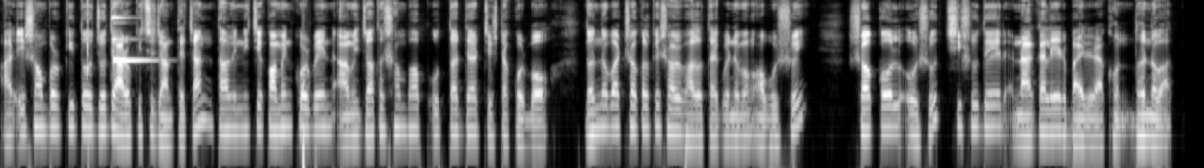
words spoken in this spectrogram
আর এ সম্পর্কিত যদি আরও কিছু জানতে চান, তাহলে নিচে কমেন্ট করবেন, আমি যথাসম্ভব উত্তর দেওয়ার চেষ্টা করব। ধন্যবাদ সকলকে, সবাই ভালো থাকবেন এবং অবশ্যই সকল ওষুধ শিশুদের নাগালের বাইরে রাখুন। ধন্যবাদ।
